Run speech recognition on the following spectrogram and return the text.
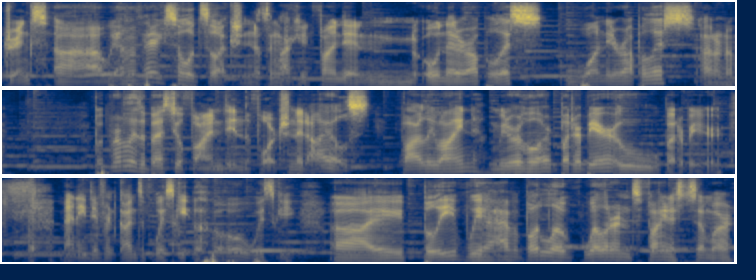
Drinks. Uh, we have a very solid selection. Nothing like you'd find in Oneiropolis. Oneiropolis? I don't know. But probably the best you'll find in the Fortunate Isles barley wine, Miravor, butterbeer, ooh, butterbeer. Many different kinds of whiskey. Oh, whiskey. Uh, I believe we have a bottle of Welleran's finest somewhere,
